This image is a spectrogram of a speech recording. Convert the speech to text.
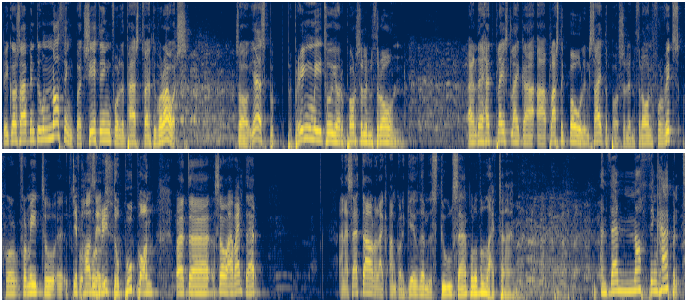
because I've been doing nothing but shitting for the past 24 hours. so, yes, bring me to your porcelain throne. And they had placed like a, a plastic bowl inside the porcelain throne for which for, for me to uh, Deposit. for, me to poop on. But uh, so I went there and I sat down and like I'm gonna give them the stool sample of a lifetime. and then nothing happened.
